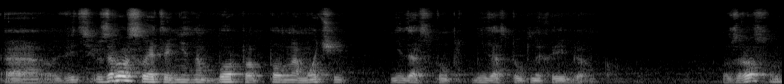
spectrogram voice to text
А, ведь взрослый это не набор полномочий, недоступ, недоступных ребенку. Взрослый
